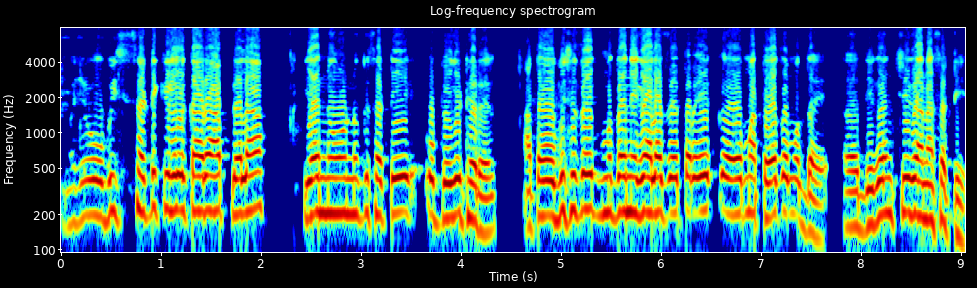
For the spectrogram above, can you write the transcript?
म्हणजे ओबीसी साठी केलेलं कार्य आपल्याला या निवडणुकीसाठी उपयोगी ठरेल. आता ओबीसीचा एक मुद्दा निघालाच आहे तर एक महत्त्वाचा मुद्दा आहे दिगंची गाण्यासाठी.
